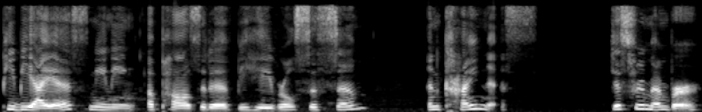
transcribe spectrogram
PBIS, meaning a positive behavioral system, and kindness. Just remember,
